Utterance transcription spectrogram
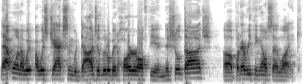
That one, I, w- I wish Jackson would dodge a little bit harder off the initial dodge, uh, but everything else I like.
